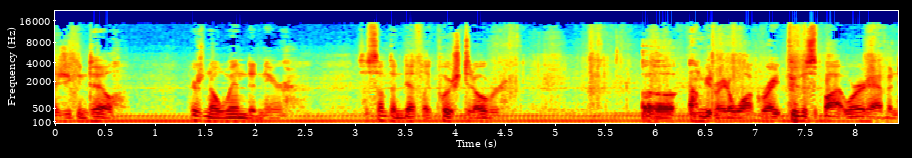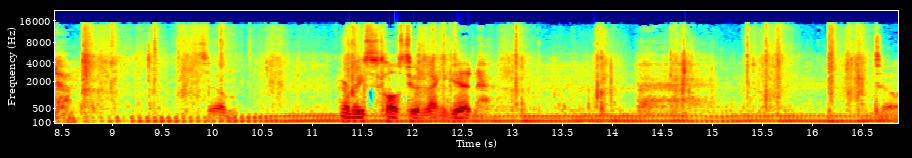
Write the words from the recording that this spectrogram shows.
as you can tell, there's no wind in here. So something definitely pushed it over. Uh, I'm getting ready to walk right through the spot where it happened. So, least as close to it as I can get. So,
